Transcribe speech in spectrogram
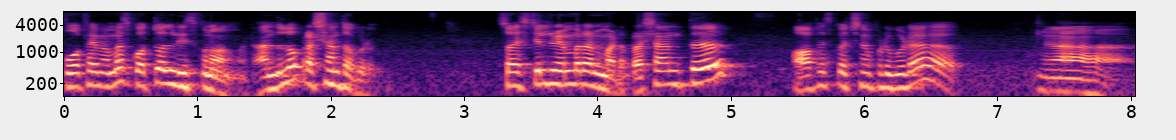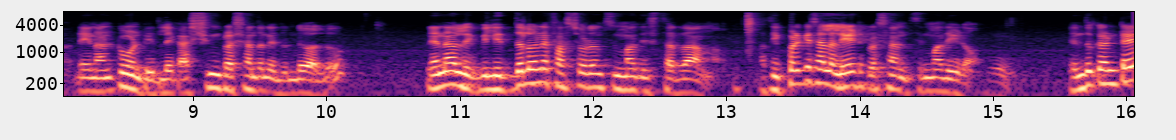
ఫోర్ ఫైవ్ మెంబర్స్ కొత్త వాళ్ళు తీసుకున్నాం అనమాట అందులో ప్రశాంత్ ఒకడు. సో ఐ స్టిల్ రిమెంబర్ అనమాట ప్రశాంత్ ఆఫీస్కి వచ్చినప్పుడు కూడా నేను అంటూ ఉంటుంది లైక్ అశ్విన్ ప్రశాంత్ అనేది ఉండేవాళ్ళు. నేను వాళ్ళు వీళ్ళిద్దరిలోనే ఫస్ట్ చూడడం సినిమా తీస్తారా అన్న. అది ఇప్పటికే చాలా లేట్ ప్రశాంత్ సినిమా తీయడం. ఎందుకంటే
